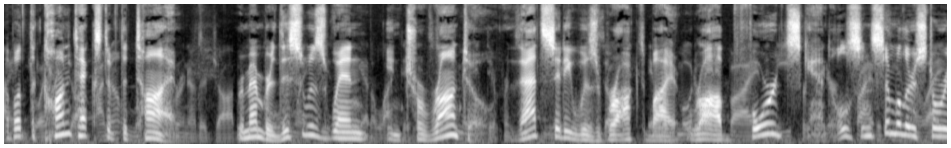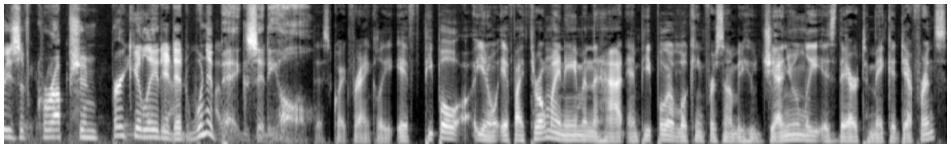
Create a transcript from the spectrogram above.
about the enjoy my job. context of the not looking for time. Remember, this was when in It doesn't make a Toronto, that city was rocked by Rob Ford scandals, and similar in my life, stories of corruption income, things like percolated at Winnipeg City Hall. This, quite frankly, if people, you know, if I throw my name in the hat and people are looking for somebody who genuinely is there to make a difference,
